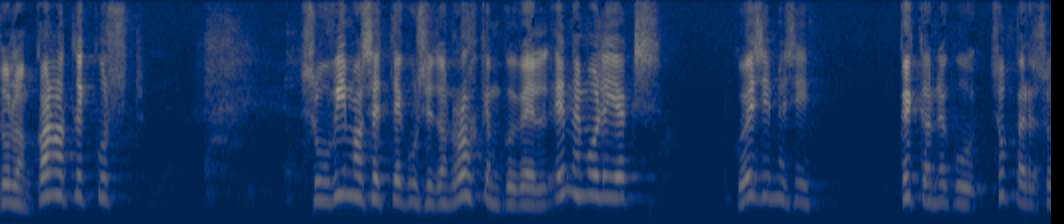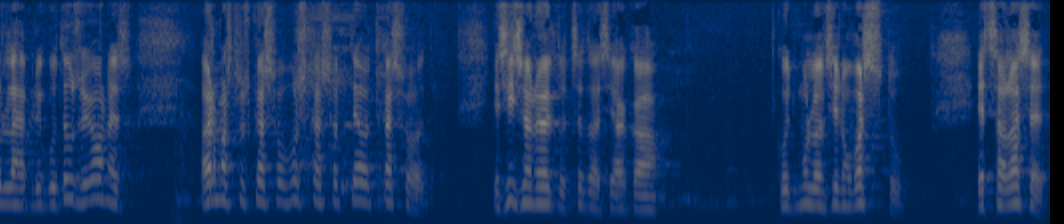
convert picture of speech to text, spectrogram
sul on kannatlikkust, su viimaseid tegusid on rohkem, kui veel ennem oli, eks, kui esimesi, kõik on nagu super, sul läheb nagu tõusujoones, armastus kasvab, usk kasvab, teod kasvavad. ja siis on öeldud sedasi, aga kuid mul on sinu vastu, et sa lased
